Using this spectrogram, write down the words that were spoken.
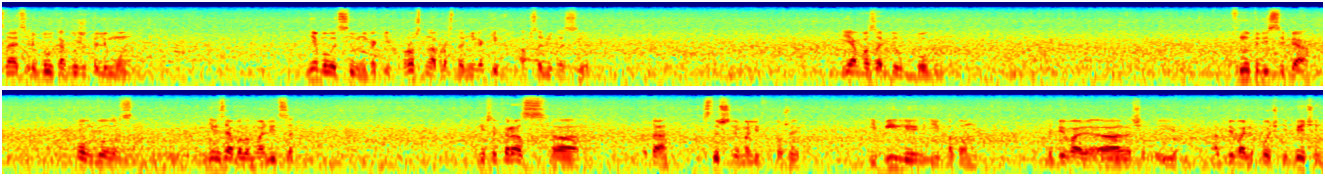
знаете ли, был как выжатый лимон. Не было сил никаких, просто-напросто никаких абсолютно сил. Я возопил к Богу. Внутри себя, пол голоса. Нельзя было молиться, несколько раз, а, когда слышали молитву, тоже и били, и потом добивали, а, значит, и отбивали почки, печень,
